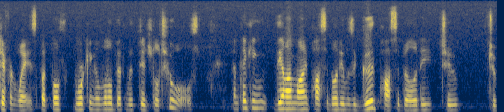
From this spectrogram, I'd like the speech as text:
different ways, but both working a little bit with digital tools and thinking the online possibility was a good possibility to, to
